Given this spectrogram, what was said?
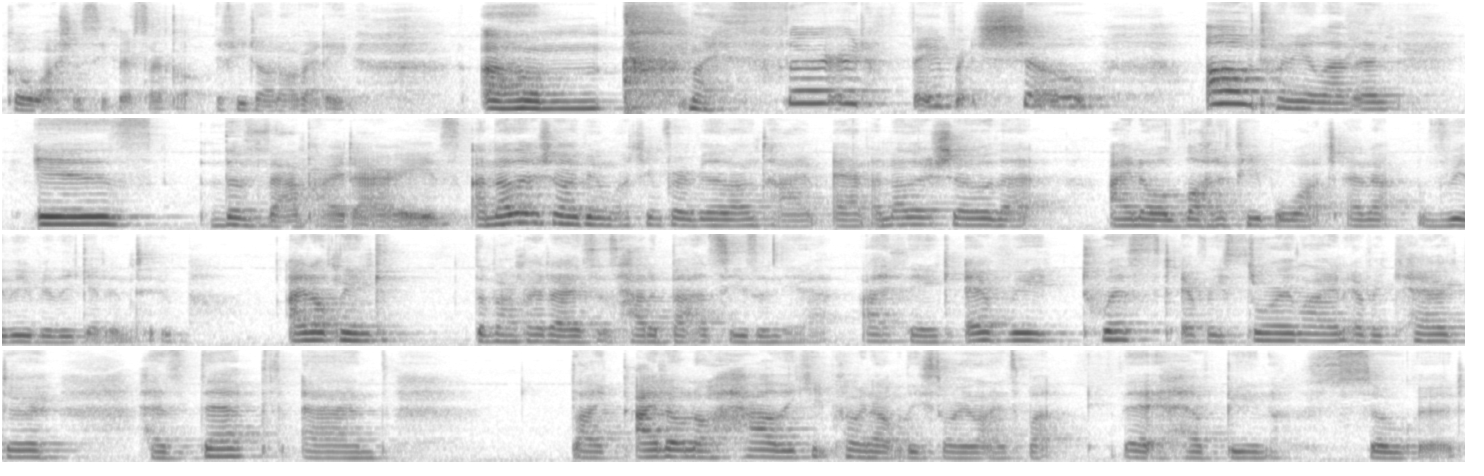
go watch The Secret Circle if you don't already. Um, my third favorite show of 2011 is The Vampire Diaries, another show I've been watching for a really long time, and another show that I know a lot of people watch and really, really get into. I don't think The Vampire Diaries has had a bad season yet. I think every twist, every storyline, every character has depth and like I don't know how they keep coming out with these storylines, but they have been so good.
